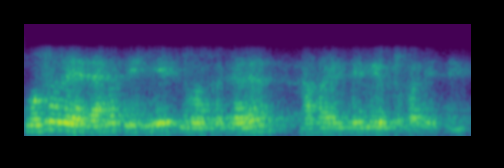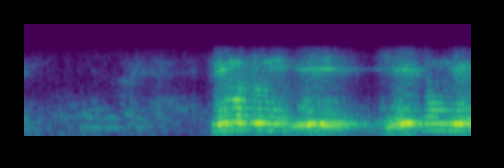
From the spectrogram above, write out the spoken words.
කුසලයේ නැමැති හේතුවකට තමයි දෙවියන් උපදින්නේ. සිංහතුනි මේ හේතුන්ගෙන්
